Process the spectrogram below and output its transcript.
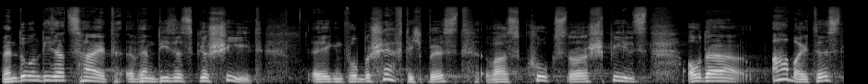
Wenn du in dieser Zeit, wenn dieses geschieht, irgendwo beschäftigt bist, was guckst oder spielst oder arbeitest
